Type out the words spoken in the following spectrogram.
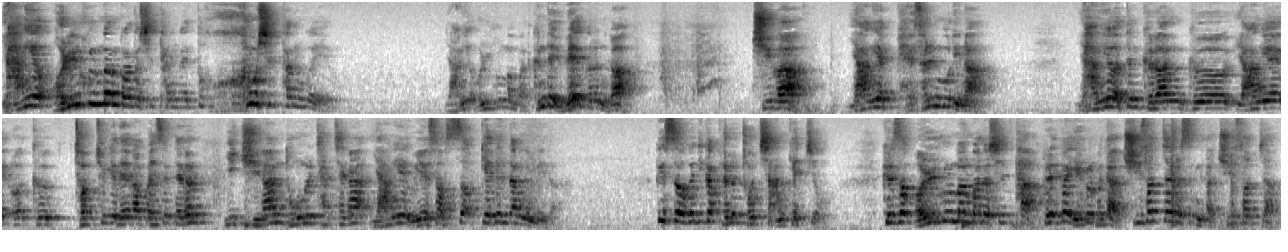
양의 얼굴만 봐도 싫다는 거예요. 너무 싫다는 거예요. 양의 얼굴만 봐도. 근데 왜 그런가? 쥐가 양의 배설물이나 양의 어떤 그런 그 양의 어, 그 접촉이 돼 갖고 했을 때는 이 쥐라는 동물 자체가 양에 의해서 썩게 된다는 겁니다. 그 썩으니까 별로 좋지 않겠죠. 그래서 얼굴만 봐도 싫다. 그러니까 이걸 보자. 쥐서자를 씁니다. 쥐서자.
